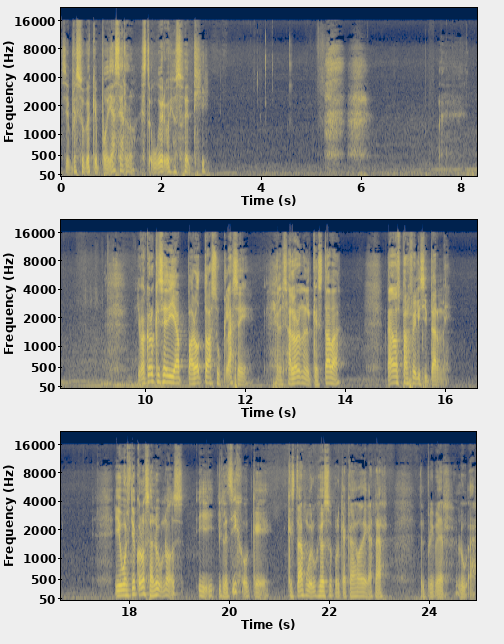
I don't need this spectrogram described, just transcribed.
siempre supe que podía hacerlo. Estoy muy orgulloso de ti. Yo me acuerdo que ese día paró toda su clase, el salón en el que estaba, nada más para felicitarme. Y volteó con los alumnos y, les dijo que, que estaba muy orgulloso porque acababa de ganar el primer lugar.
